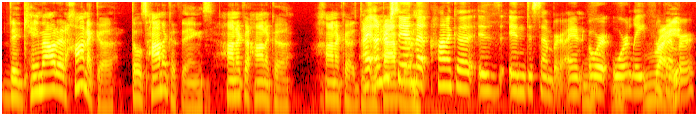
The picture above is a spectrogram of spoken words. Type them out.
they came out at Hanukkah. Those Hanukkah things, Hanukkah, Hanukkah, Hanukkah. Did I understand that Hanukkah is in December, I, or or late Right. November.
